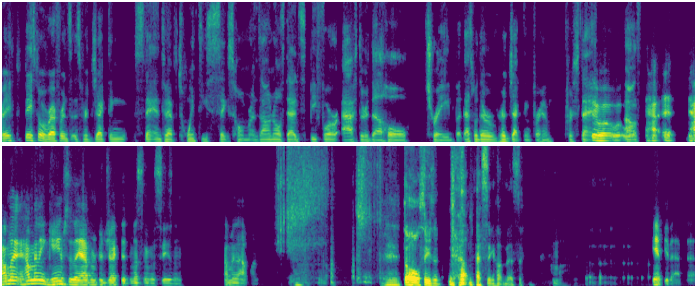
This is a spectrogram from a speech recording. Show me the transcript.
Base- Baseball Reference is projecting Stanton to have 26 home runs. I don't know if that's before or after the whole trade, but that's what they're projecting for him for Stanton. So, Oh. how, uh, how many how many games do they have him projected missing the season? Tell me that one. the whole season. Not messing up, messing. Can't be that bad.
